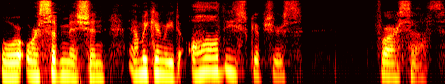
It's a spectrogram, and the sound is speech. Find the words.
or, or submission, and we can read all these scriptures for ourselves.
